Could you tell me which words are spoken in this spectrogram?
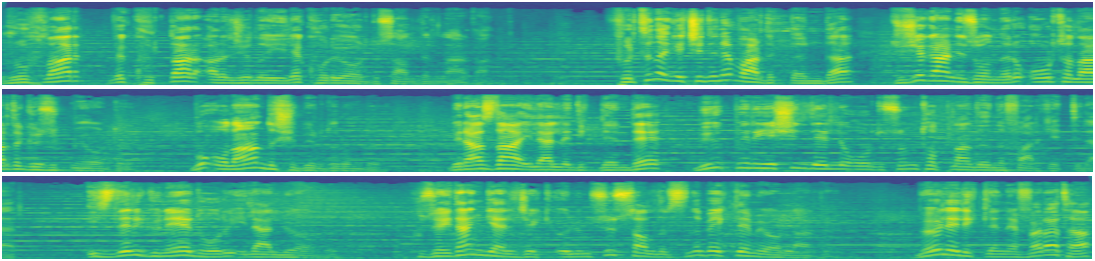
ruhlar ve kurtlar aracılığı ile koruyordu saldırılardan. Fırtına geçidine vardıklarında cüce garnizonları ortalarda gözükmüyordu. Bu olağan dışı bir durumdu. Biraz daha ilerlediklerinde büyük bir yeşil derili ordusunun toplandığını fark ettiler. İzleri güneye doğru ilerliyordu. Kuzeyden gelecek ölümsüz saldırısını beklemiyorlardı. Böylelikle Neferata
